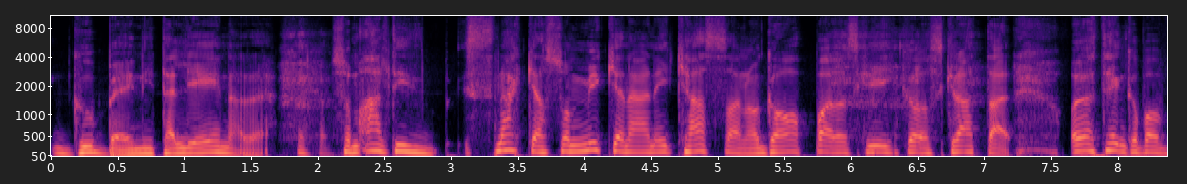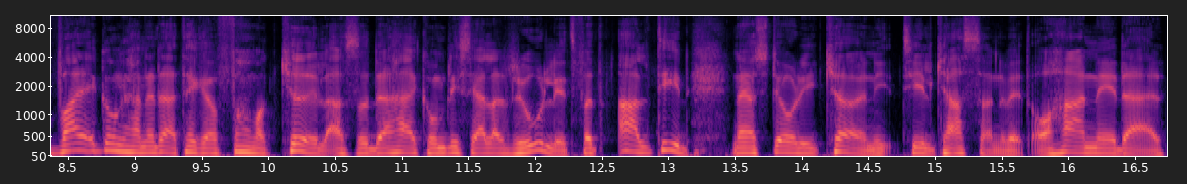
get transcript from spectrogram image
gubbe, en italienare, som alltid snackar så mycket när han är i kassan och gapar och skriker och skrattar. Och jag tänker bara varje gång han är där, tänker jag fan vad kul, alltså det här kommer bli så jävla roligt. För att alltid när jag står i kön till kassan, du vet, och han är där,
